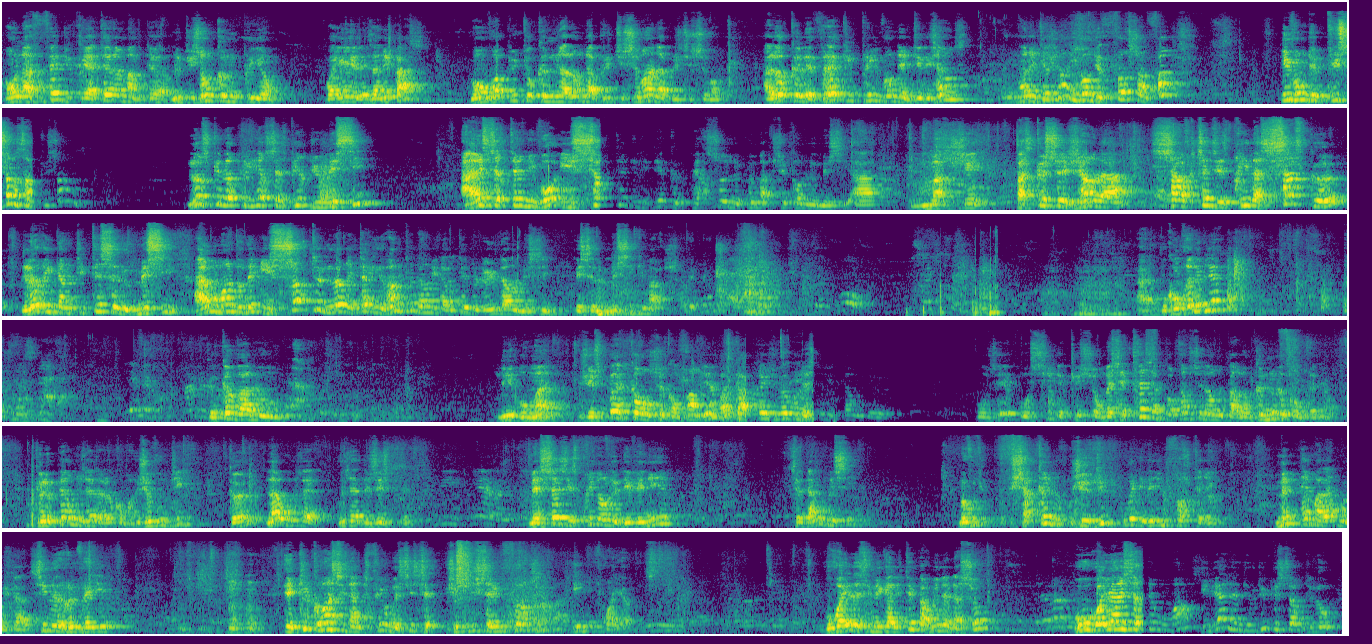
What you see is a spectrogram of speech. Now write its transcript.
On a fait du Créateur un menteur. Nous disons que nous prions. Vous voyez, les années passent, mais on voit plutôt que nous allons d'abrutissement en abrutissement. Alors que les vrais qui prient vont d'intelligence en intelligence, ils vont de force en force. Ils vont de puissance en puissance. Lorsque leur prière s'inspire du Messie, à un certain niveau, ils sortent que personne ne peut marcher comme le Messie a marché. Parce que ces gens-là savent, ces esprits-là savent que leur identité c'est le Messie. À un moment donné, ils sortent de leur état, ils rentrent dans l'identité de l'œil dans le Messie. Et c'est le Messie qui marche avec eux. Hein, vous comprenez bien? Quelqu'un va nous lire Romains. J'espère qu'on se comprend bien, parce qu'après, je vais vous laisser le temps de poser aussi des questions. Mais c'est très important ce dont nous parlons, que nous le comprenions. Que le Père nous aide à le comprendre. Je vous dis que là où vous êtes, vous êtes des esprits. Mais ces esprits dans le devenir, c'est dans le Messie. Mais vous, chacun, Jésus pouvait devenir une force terrible. Même un malade mental, s'il est réveillé, et qu'il commence à s'identifier au Messie, je vous dis, c'est une force effroyable. Vous voyez les inégalités parmi les nations? Vous voyez un certain il y a un individu qui sort de l'eau.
